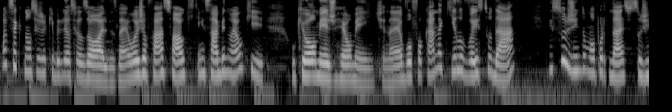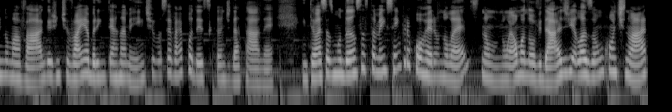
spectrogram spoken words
pode ser que não seja que brilha seus olhos, né? Hoje eu faço algo que quem sabe não é o que o que eu almejo realmente, né? Eu vou focar naquilo, vou estudar e surgindo uma oportunidade, surgindo uma vaga, a gente vai abrir internamente e você vai poder se candidatar, né? Então essas mudanças também sempre ocorreram no Labs, não, não é uma novidade, e elas vão continuar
